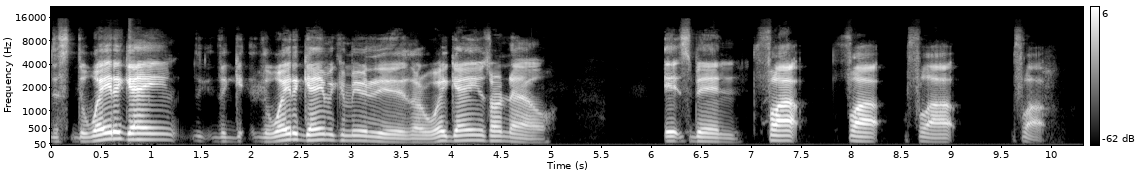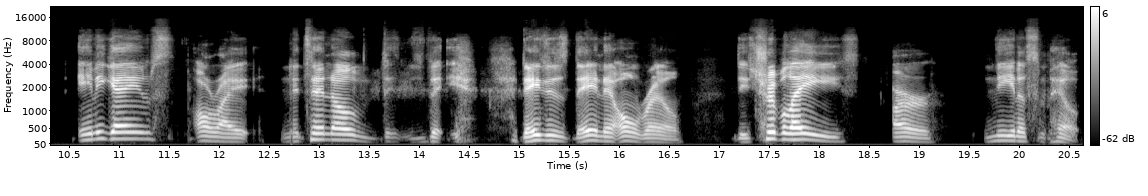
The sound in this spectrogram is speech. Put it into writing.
this the way the game the the way the gaming community is or the way games are now. It's been flop, flop, flop, flop. Any games, all right. Nintendo, they, they just they in their own realm. The A's are need of some help.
